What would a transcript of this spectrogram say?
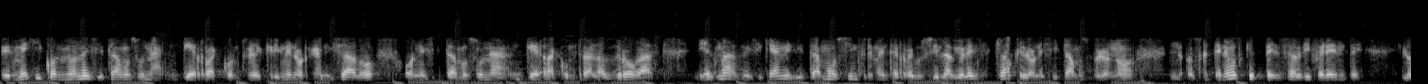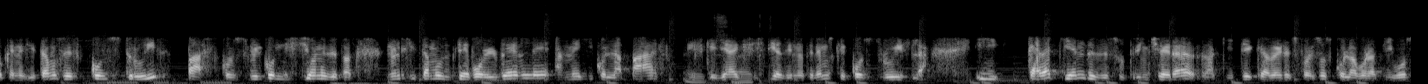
En México no necesitamos una guerra contra el crimen organizado o necesitamos una guerra contra las drogas, es más, ni siquiera necesitamos simplemente reducir la violencia. Claro que lo necesitamos, pero no, no, o sea, tenemos que pensar diferente. Lo que necesitamos es construir paz, construir condiciones de paz. No necesitamos devolverle a México la paz que ya existía, sino tenemos que construirla. Y cada quien desde su trinchera, aquí tiene que haber esfuerzos colaborativos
